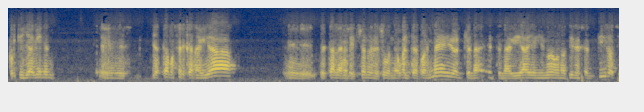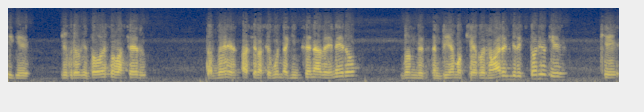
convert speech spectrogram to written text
porque ya vienen, eh, ya estamos cerca de Navidad, eh, están las elecciones de segunda vuelta por medio, entre, entre Navidad y Año Nuevo no tiene sentido, así que yo creo que todo eso va a ser tal vez hacia la segunda quincena de enero, donde tendríamos que renovar el directorio que, que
